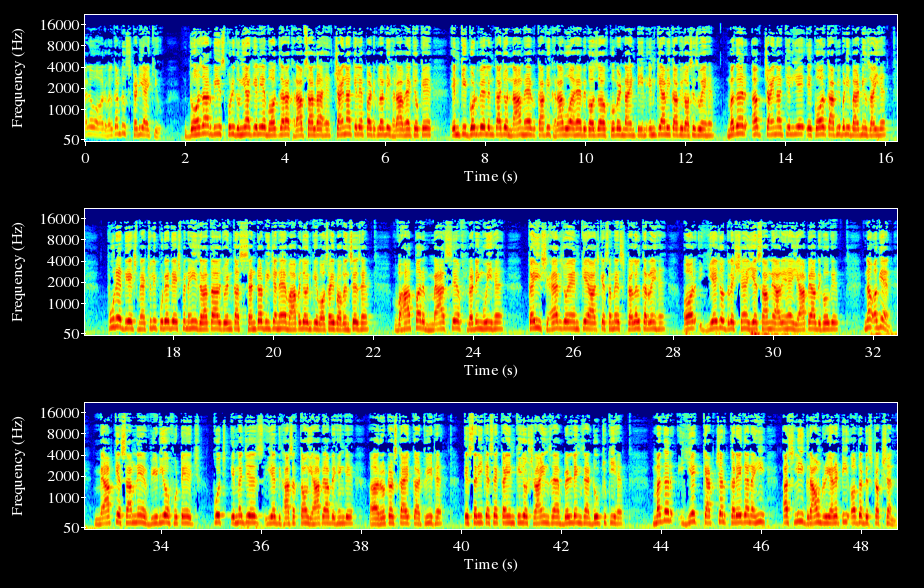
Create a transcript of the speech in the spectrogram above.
Hello और welcome to study I Q 2020 पूरी दुनिया के लिए बहुत ज़्यादा खराब साल रहा है। चाइना के लिए पर्टिकुलरली खराब है क्योंकि इनकी गुडविल इनका जो नाम है, काफ़ी खराब हुआ है बिकॉज़ ऑफ़ कोविड 19 इनके यहाँ भी काफ़ी लॉसेज हुए हैं। मगर अब चाइना के लिए एक और काफ़ी बड़ी बैड न्यूज़ आई है। पूरे देश में एक्चुअली पूरे देश में नहीं, ज़्यादातर जो इनका सेंट्रल रीजन है, वहाँ पर जो इनकी बहुत सारी प्रोविंसेज हैं, वहाँ पर मैसिव फ्लडिंग हुई है। कई शहर जो है, इनके आज के समय स्ट्रगल कर रहे हैं। और ये जो दृश्य हैं, ये सामने आ रहे हैं, यहाँ पे आप देखोगे। नाउ अगेन मैं आपके सामने वीडियो फुटेज कुछ इमेजेस ये दिखा सकता हूँ, यहाँ पे आप देखेंगे। रोटर्स का एक ट्वीट है। इस तरीके से कई इनकी जो श्राइन्स हैं बिल्डिंग्स हैं, डूब चुकी है। मगर ये कैप्चर करेगा नहीं असली ground reality of the destruction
